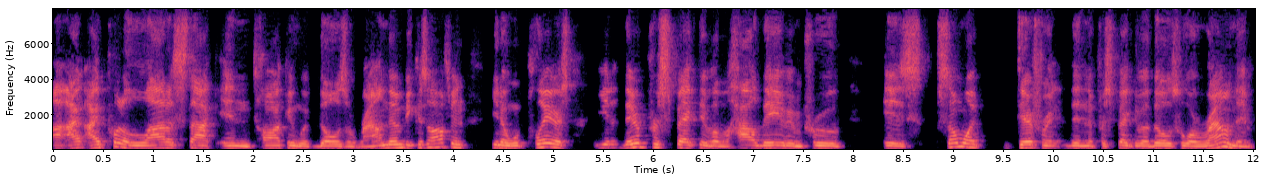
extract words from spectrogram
I, I put a lot of stock in talking with those around them because often, you know, with players, you know, their perspective of how they've improved is somewhat different than the perspective of those who are around them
